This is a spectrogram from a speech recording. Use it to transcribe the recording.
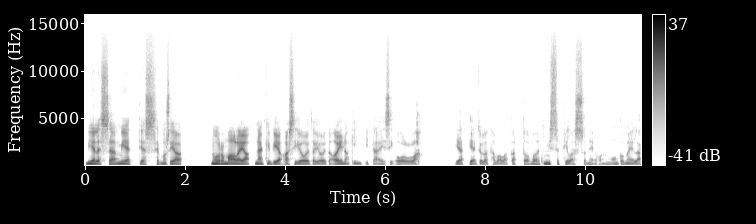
mielessään miettiä semmoisia normaaleja näkyviä asioita, joita ainakin pitäisi olla. Ja tietyllä tavalla katsoa vaan, että missä tilassa ne on. Onko meillä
